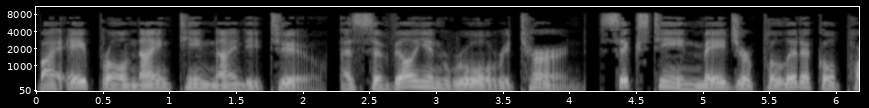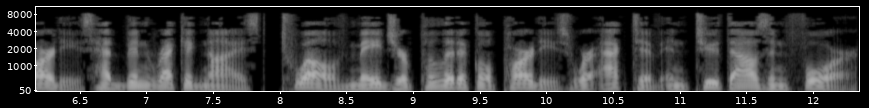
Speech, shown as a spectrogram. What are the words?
By April 1992, as civilian rule returned, 16 major political parties had been recognized, 12 major political parties were active in 2004.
